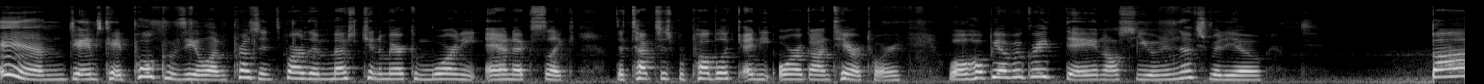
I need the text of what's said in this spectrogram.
And James K. Polk, who's the 11th president, part of the Mexican American War, and he annexed like the Texas Republic and the Oregon Territory. Well, hope you have a great day, and I'll see you in the next video. Bye!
